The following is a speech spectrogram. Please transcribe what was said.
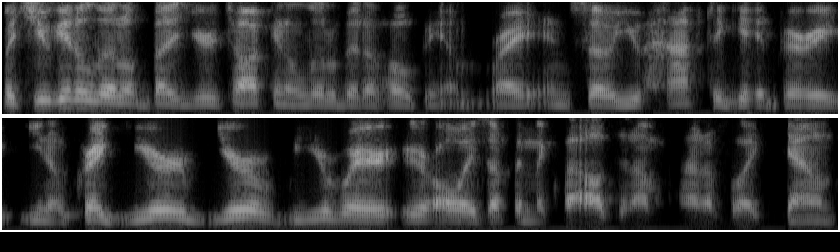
But you get a little, but you're talking a little bit of hopium, right? And so you have to get very, you know, Craig, you're you're you're where you're always up in the clouds, and I'm kind of like down.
